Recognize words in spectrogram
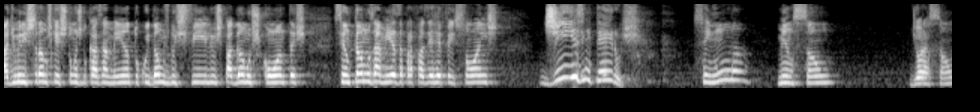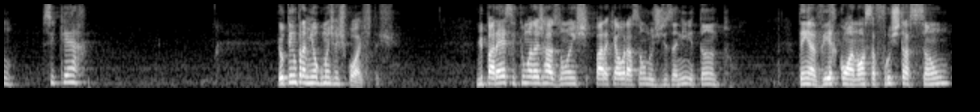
administramos questões do casamento, cuidamos dos filhos, pagamos contas, sentamos à mesa para fazer refeições, dias inteiros, sem uma menção de oração sequer. Eu tenho para mim algumas respostas. Me parece que uma das razões para que a oração nos desanime tanto tem a ver com a nossa frustração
